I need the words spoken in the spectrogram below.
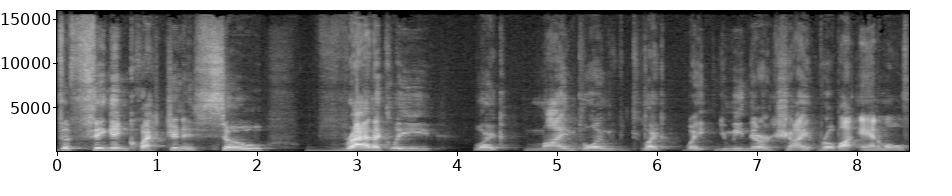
the thing in question is so radically like mind blowing. Like, wait, you mean there are giant robot animals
